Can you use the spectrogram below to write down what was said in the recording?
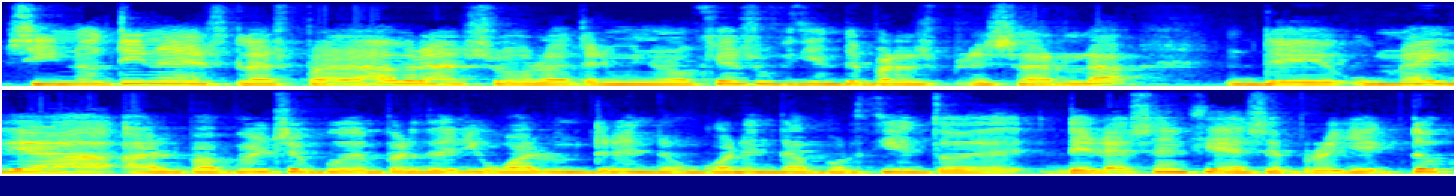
si no tienes las palabras o la terminología suficiente para expresarla, de una idea al papel se puede perder igual un 30 un 40% de, de la esencia de ese proyecto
